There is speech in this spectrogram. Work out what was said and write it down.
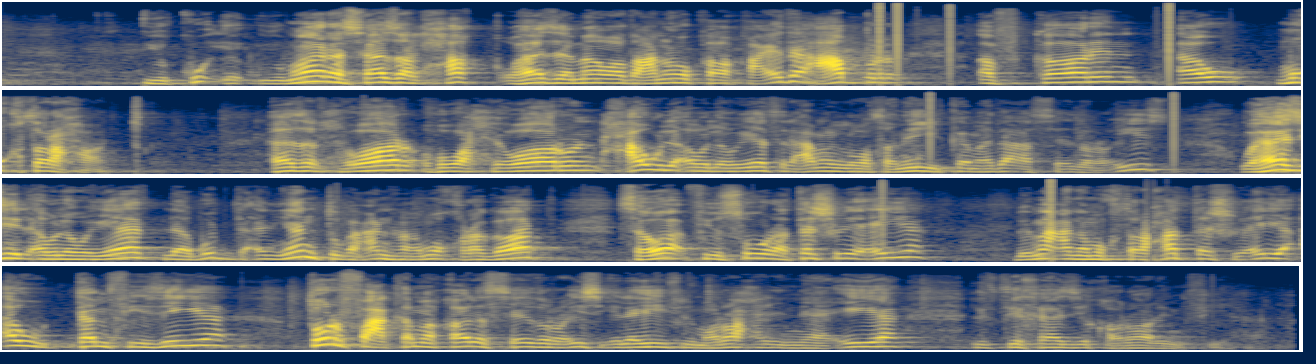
يمارس هذا الحق وهذا ما وضعناه كقاعدة عبر أفكار أو مقترحات. هذا الحوار هو حوار حول أولويات العمل الوطني كما دعا السيد الرئيس وهذه الأولويات لابد أن ينتج عنها مخرجات سواء في صورة تشريعية بمعنى مقترحات تشريعية أو تنفيذية ترفع كما قال السيد الرئيس إليه في المراحل النهائية لاتخاذ قرار فيها.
